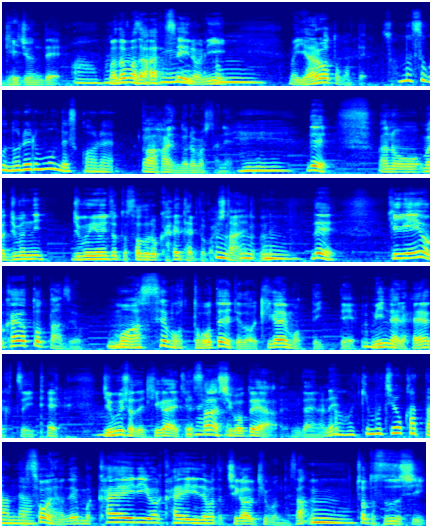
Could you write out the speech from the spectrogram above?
下旬でまだまだ暑いのに、うん。まあ、やろうと思って。そんなすぐ乗れるもんですかあれ？あはい乗れましたね。であの、まあ、自分に自分用にちょっとサドル変えたりとかしたんやけどね、うんうんうん。で機嫌よう通っとったんですよ、もう汗ぼっとぼとやけど着替え持って行って、みんなより早く着いて事務所で着替えて、さあ仕事やみたいなね。気持ちよかったんだ。そうやので、まあ、帰りは帰りでまた違う気分でさ、ん。ちょっと涼し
